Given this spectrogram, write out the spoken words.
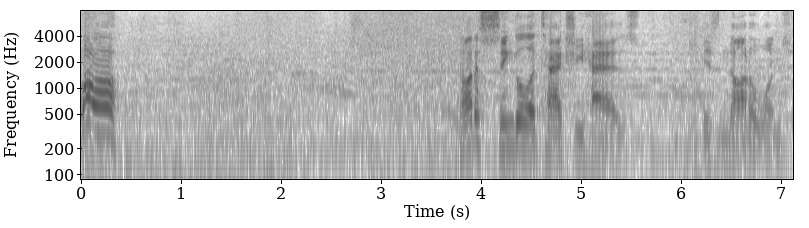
Ah! Not a single attack she has is not a one shot.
